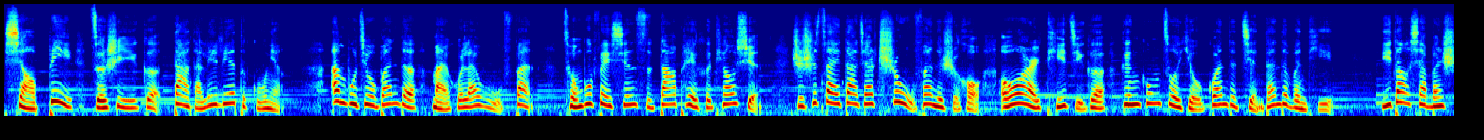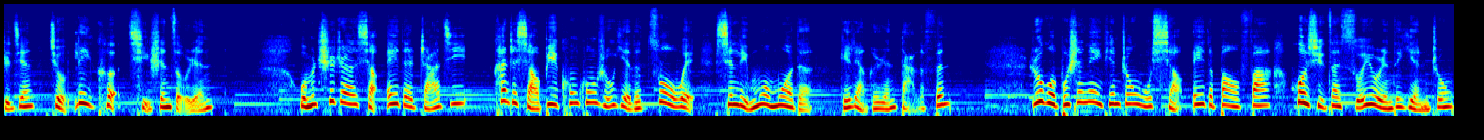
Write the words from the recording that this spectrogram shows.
小 B 则是一个大大咧咧的姑娘，按部就班地买回来午饭，从不费心思搭配和挑选，只是在大家吃午饭的时候，偶尔提几个跟工作有关的简单的问题。一到下班时间就立刻起身走人。我们吃着小 A 的炸鸡，看着小 B 空空如也的座位，心里默默的给两个人打了分。如果不是那天中午小 A 的爆发，或许在所有人的眼中，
